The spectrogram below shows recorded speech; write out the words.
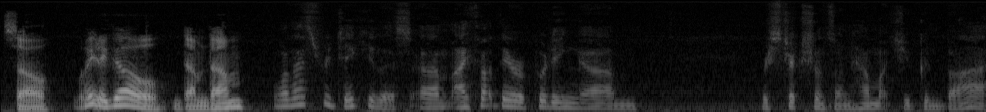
So, way to go, dum dum. Well, that's ridiculous. Um, I thought they were putting um, restrictions on how much you can buy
